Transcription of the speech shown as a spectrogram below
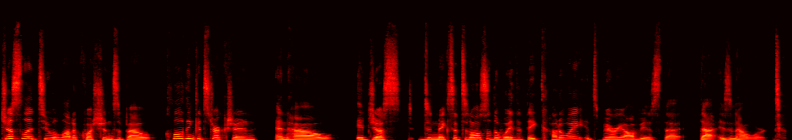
just led to a lot of questions about clothing construction and how it just didn't make sense. And also the way that they cut away, it's very obvious that that isn't how it worked.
